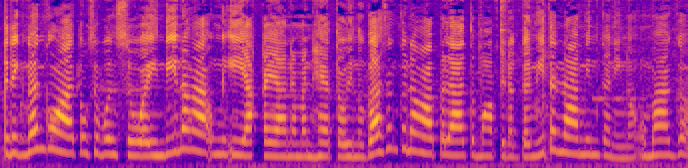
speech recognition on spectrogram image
Tinignan ko nga itong si Bunso ay hindi na nga umiiyak kaya naman heto, hinugasan ko na nga pala itong mga pinaggamitan namin kaninang umaga.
